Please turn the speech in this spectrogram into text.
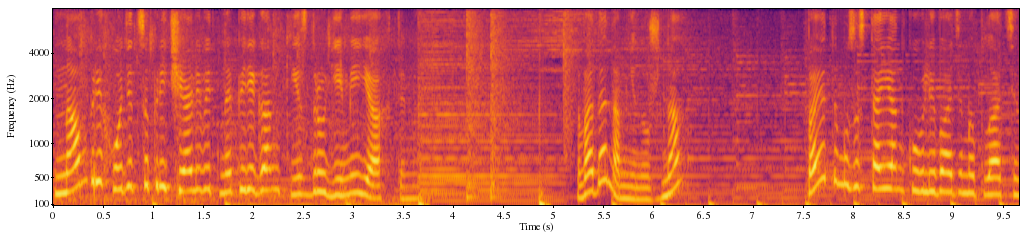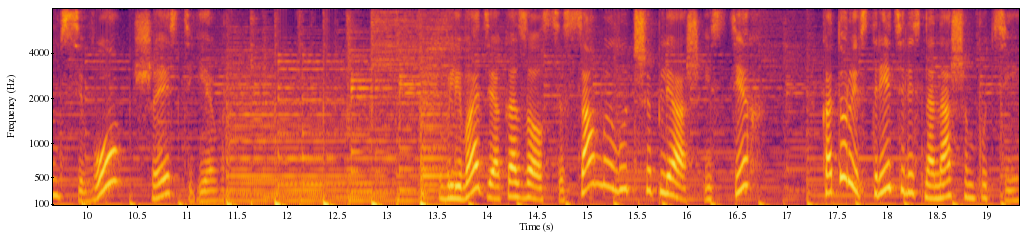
нам приходится причаливать на перегонки с другими яхтами. Вода нам не нужна, поэтому за стоянку в Ливаде мы платим всего 6 евро. В Ливаде оказался самый лучший пляж из тех, которые встретились на нашем пути.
